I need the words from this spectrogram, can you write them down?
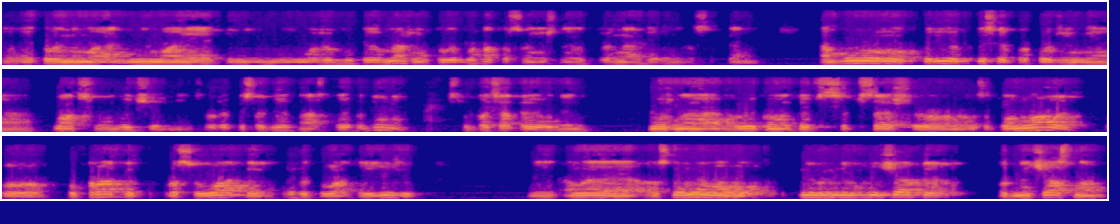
е, коли немає, немає і не може бути обмежень, коли багато сонячної електроенергії в енергосистемі. Або в період після проходження максимум вечірній, це вже після 19 години, після 20 години, можна виконати все, все що запланували, попрати, попросувати, приготувати їжу. Але основне, мабуть, не, не включати одночасно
